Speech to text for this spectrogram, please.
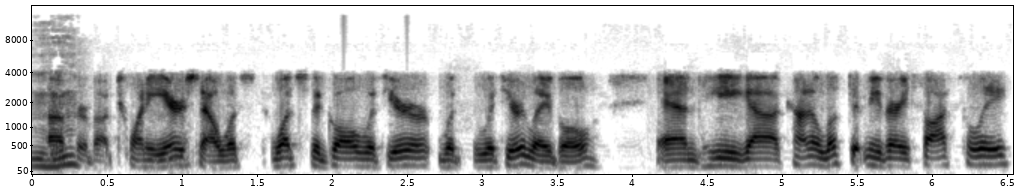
mm-hmm. uh, for about 20 years now. What's what's the goal with your with with your label? And he uh, kind of looked at me very thoughtfully,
